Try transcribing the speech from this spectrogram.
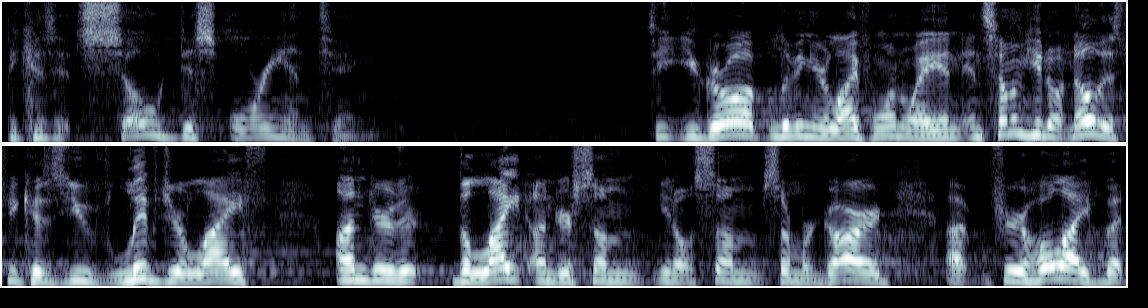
because it's so disorienting. See, you grow up living your life one way, and, and some of you don't know this because you've lived your life under the light under some, you know, some, some regard uh, for your whole life. But,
